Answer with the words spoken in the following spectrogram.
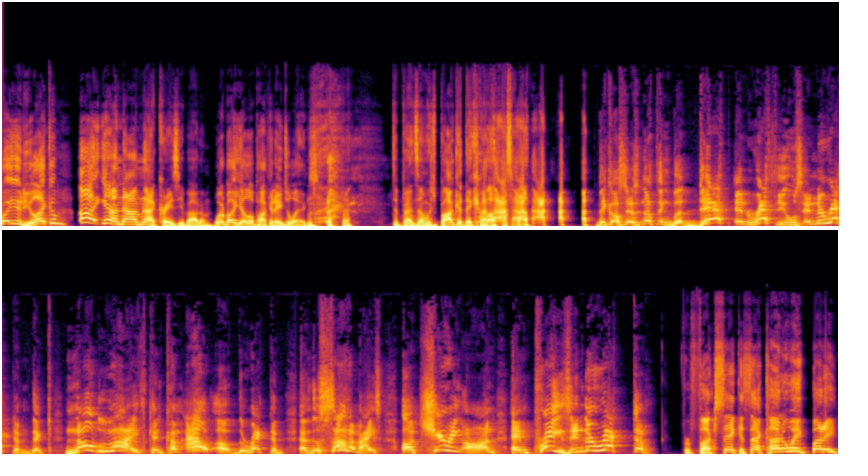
about you? Do you like them? uh, you know, no, I'm not crazy about them. What about yellow pocket angel eggs? Depends on which pocket they come out of. Because there's nothing but death and refuse in the rectum. There, no life can come out of the rectum. And the sodomites are cheering on and praising the rectum. For fuck's sake, it's that kind of week, buddy.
